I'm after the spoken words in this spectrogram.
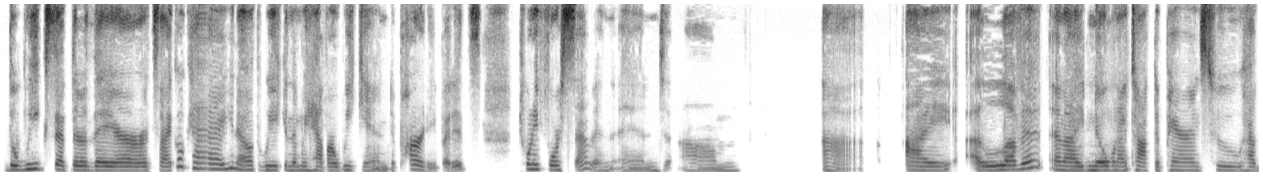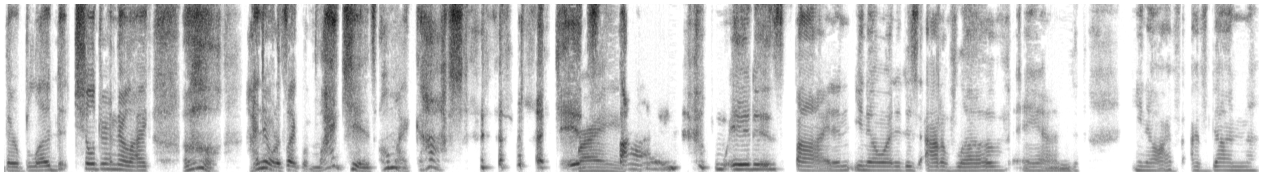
the weeks that they're there, it's like, okay, you know, the week and then we have our weekend to party, but it's 24 seven. And, um, uh, I, I love it. And I know when I talk to parents who have their blood children, they're like, oh, I know what it's like with my kids. Oh my gosh. like, it's right. fine. It is fine. And, you know, and it is out of love. And, you know, I've, I've done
